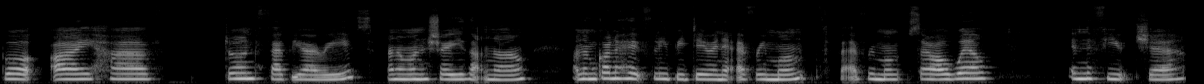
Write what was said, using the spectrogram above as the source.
but I have done February's and I want to show you that now. And I'm going to hopefully be doing it every month for every month. So I will in the future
